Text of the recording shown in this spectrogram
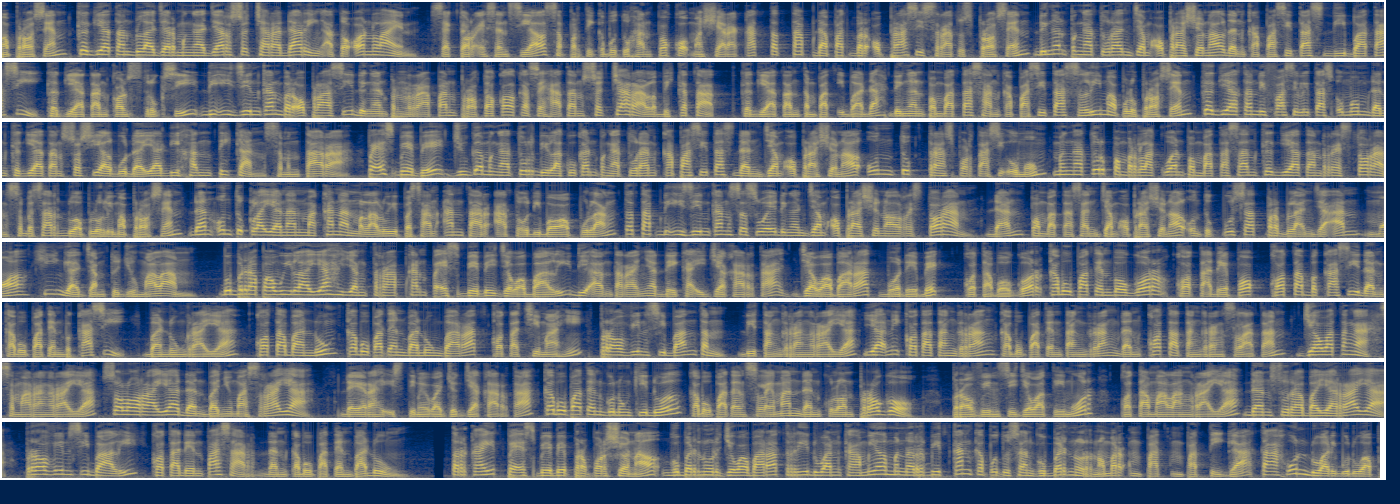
persen, kegiatan belajar mengajar secara daring atau online. Sektor esensial seperti kebutuhan pokok masyarakat tetap dapat beroperasi 100% dengan pengaturan jam operasional dan kapasitas dibatasi. Kegiatan konstruksi diizinkan beroperasi dengan penerapan protokol kesehatan secara lebih ketat kegiatan tempat ibadah dengan pembatasan kapasitas 50%, kegiatan di fasilitas umum dan kegiatan sosial budaya dihentikan sementara. PSBB juga mengatur dilakukan pengaturan kapasitas dan jam operasional untuk transportasi umum, mengatur pemberlakuan pembatasan kegiatan restoran sebesar 25 persen, dan untuk layanan makanan melalui pesan antar atau dibawa pulang tetap diizinkan sesuai dengan jam operasional restoran, dan pembatasan jam operasional untuk pusat perbelanjaan, mall hingga jam 7 malam. Beberapa wilayah yang terapkan PSBB Jawa Bali di antaranya DKI Jakarta, Jawa Barat, Bodebek, Kota Bogor, Kabupaten Bogor, Kota Depok, Kota Bekasi, dan Kabupaten Bekasi, Bandung Raya, Kota Bandung, Kabupaten Bandung Barat, Kota Cimahi, Provinsi Banten, di Tangerang Raya, yakni Kota Tangerang, Kabupaten Tangerang, dan Kota Tangerang Selatan, Jawa Tengah, Semarang Raya, Solo Raya, dan Banyumas Raya, Daerah Istimewa Yogyakarta, Kabupaten Gunung Kidul, Kabupaten Sleman dan Kulon Progo, Provinsi Jawa Timur, Kota Malang Raya, dan Surabaya Raya, Provinsi Bali, Kota Denpasar, dan Kabupaten Badung. Terkait PSBB proporsional, Gubernur Jawa Barat Ridwan Kamil menerbitkan keputusan Gubernur nomor 443 tahun 2021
